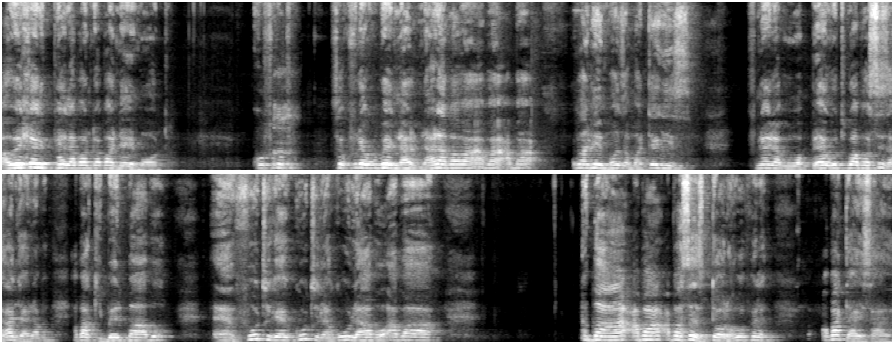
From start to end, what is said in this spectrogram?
awehleli kuphela abantu abaney'moto. Kusho ukuthi sekufuneka kube nalaba abaney'moto zamatekisi kufuneka nabo babheke ukuthi babasiza kanjani abagibeli babo. Um futhi-ke kuthi nakulabo abasezitolo ngoba phela abadayisayo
